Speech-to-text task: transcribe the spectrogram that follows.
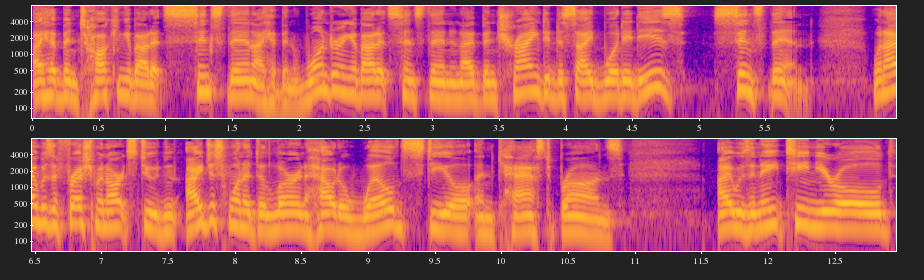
I have been talking about it since then. I have been wondering about it since then, and I've been trying to decide what it is since then. When I was a freshman art student, I just wanted to learn how to weld steel and cast bronze. I was an 18 year old.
